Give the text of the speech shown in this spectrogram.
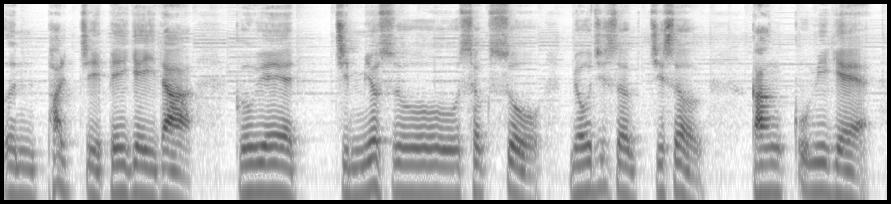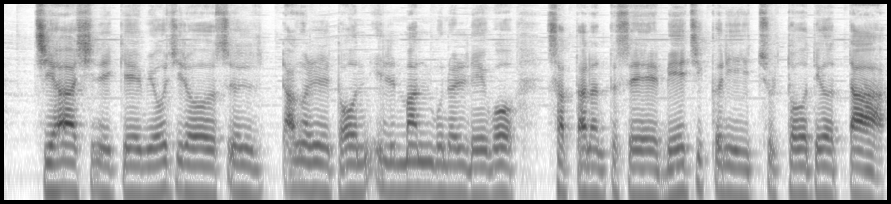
은팔찌, 베개이다. 그 외에 진묘수, 석수, 묘지석, 지석, 강꾸미개, 지하신에게 묘지로 쓸 땅을 돈 1만 문을 내고 샀다는 뜻의 매직건이 출토되었다.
